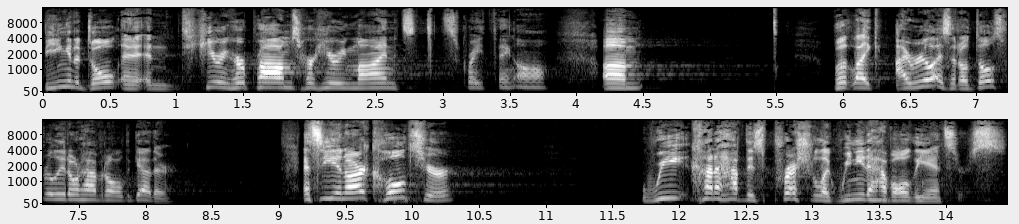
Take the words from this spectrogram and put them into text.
being an adult and, and hearing her problems, her hearing mine, it's, it's a great thing. all. um, but like I realize that adults really don't have it all together. And see, in our culture, we kind of have this pressure like we need to have all the answers.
